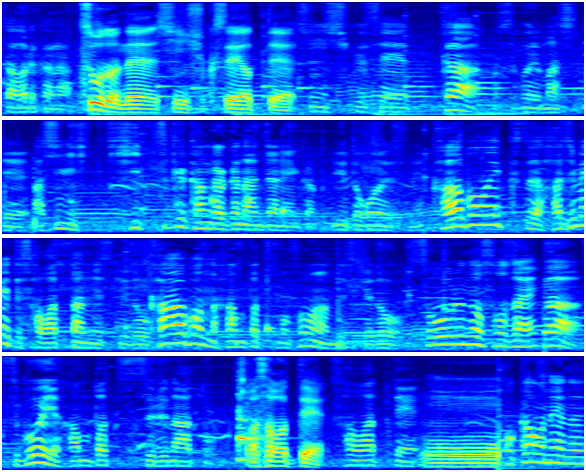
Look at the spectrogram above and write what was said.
伝わるかな？そうだね。伸縮性あって。伸縮性がすごい増して足にひひっつく感覚なんじゃないかというところですね。カーボン X 初めて触ったんですけどカーボンの反発もそうなんですけどソールの素材がすごい反発するなと。あ触って。触って。おお他をねの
